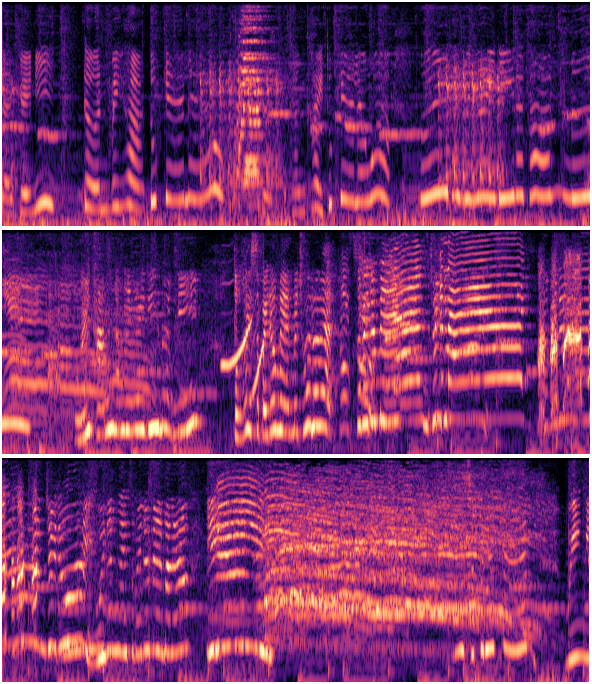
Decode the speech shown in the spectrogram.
ยายแกรนนี่เดินไปหาตุ๊กแกแล้ว เดินไปทางไข่ตุ๊กแกแล้วว่าเฮ้ยทำยังไงดีล่ะทันเฮ้ยทันทำยังไงดีแบบนี้ต้องให้สไปเดอร์แมนมาช่วยแล้วแหละสไปเดอร์แมนช่วยกันเลยสไปเดอร์แมนช่วยด้วยอุ้ยนั่นไงสไปเดอร์แมนมาแล้วเย้เฮ้ยสไปเดอร์แมนวิ่งเ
